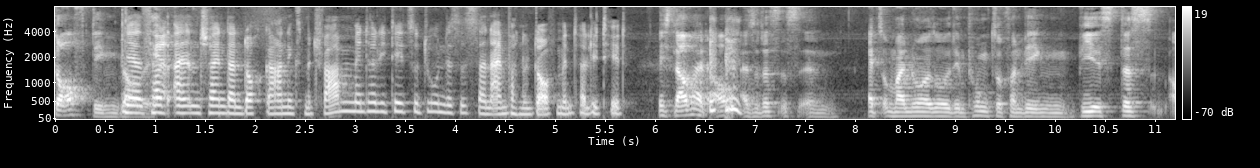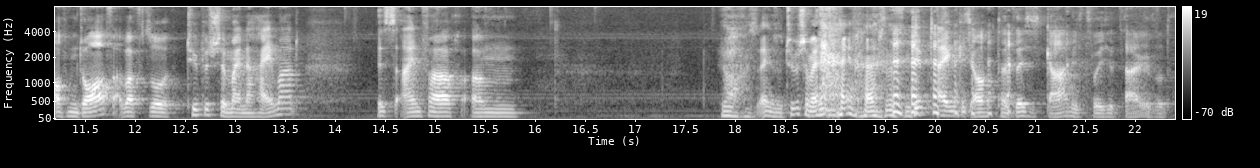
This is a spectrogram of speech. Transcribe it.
Dorfding, glaube Ja, ich. es hat anscheinend dann doch gar nichts mit Schwabenmentalität zu tun. Das ist dann einfach eine Dorfmentalität. Ich glaube halt auch, also das ist ähm, jetzt um mal nur so den Punkt so von wegen, wie ist das auf dem Dorf, aber so typisch für meine Heimat ist einfach, ähm, ja, das ist eigentlich so typisch für meine Heimat. Es gibt eigentlich auch tatsächlich gar nichts, wo ich jetzt sage, so das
